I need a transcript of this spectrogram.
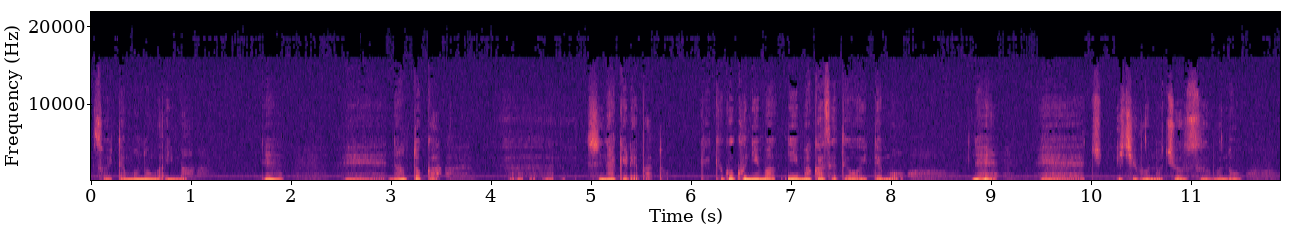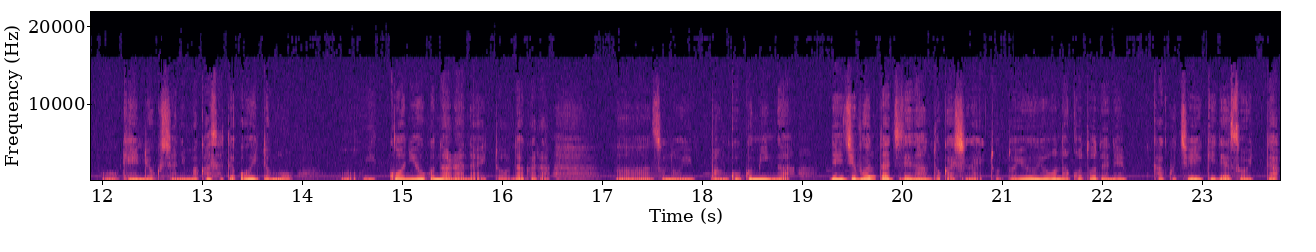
そういったものが今ね、えー、なんとかしなければと。結局国に任せておいてもね、えー、一部の中枢部の権力者に任せておいても一向に良くならないと。だからその一般国民が、ね、自分たちで何とかしないとというようなことでね各地域でそういった、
